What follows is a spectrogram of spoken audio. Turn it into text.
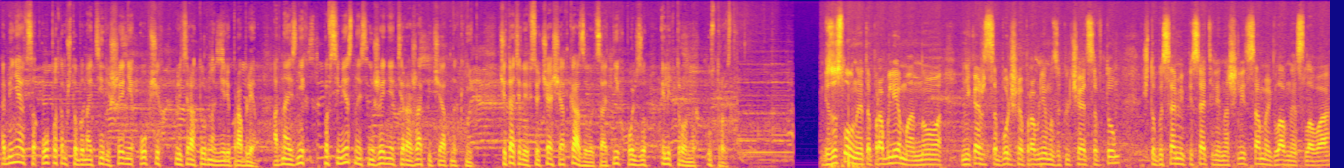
обменяются опытом, чтобы найти решение общих в литературном мире проблем. Одна из них – повсеместное снижение тиража печатных книг. Читатели все чаще отказываются от них в пользу электронных устройств. Безусловно, это проблема, но мне кажется, большая проблема заключается в том, чтобы сами писатели нашли самые главные слова,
